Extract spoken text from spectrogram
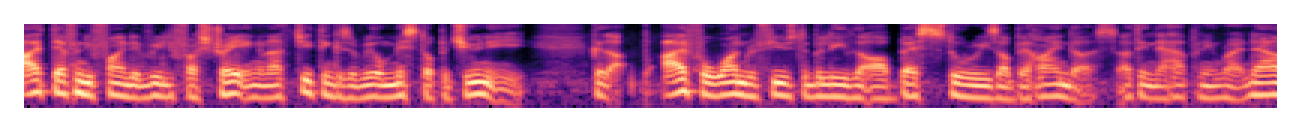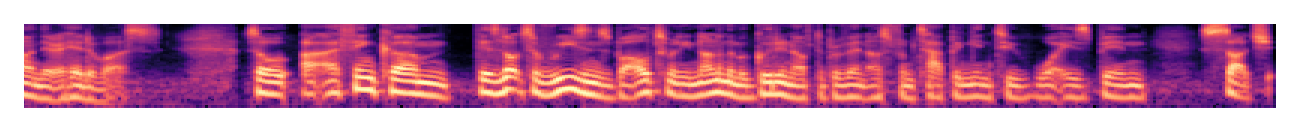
I definitely find it really frustrating, and I actually think it's a real missed opportunity. Because I, for one, refuse to believe that our best stories are behind us. I think they're happening right now, and they're ahead of us. So I, I think um, there's lots of reasons, but ultimately none of them are good enough to prevent us from tapping into what has been such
